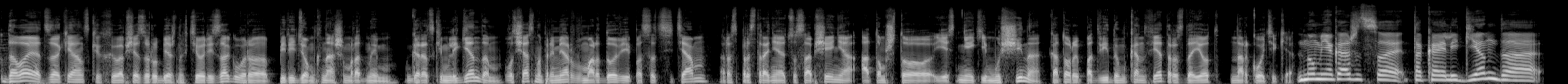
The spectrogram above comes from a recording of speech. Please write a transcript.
Давай от заокеанских и вообще зарубежных теорий заговора перейдем к нашим родным городским легендам. Вот сейчас, например, в Мордовии по соцсетям распространяются сообщения о том, что есть некий мужчина, который под видом конфет раздает наркотики. Ну, мне кажется, такая легенда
